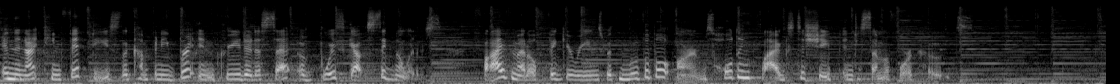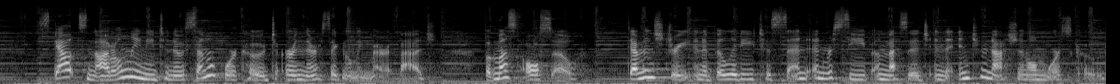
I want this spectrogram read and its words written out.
In the 1950s, the company Britain created a set of Boy Scout signalers, five metal figurines with movable arms holding flags to shape into semaphore codes. Scouts not only need to know semaphore code to earn their signaling merit badge, but must also demonstrate an ability to send and receive a message in the International Morse code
